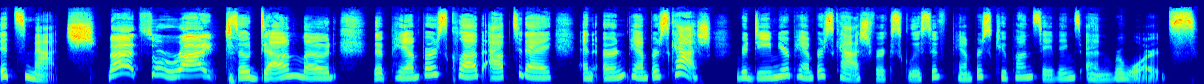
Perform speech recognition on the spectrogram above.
its match. That's right. So download the Pampers Club app today and earn Pampers Cash. Redeem your Pampers Cash for exclusive Pampers coupon savings and rewards.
